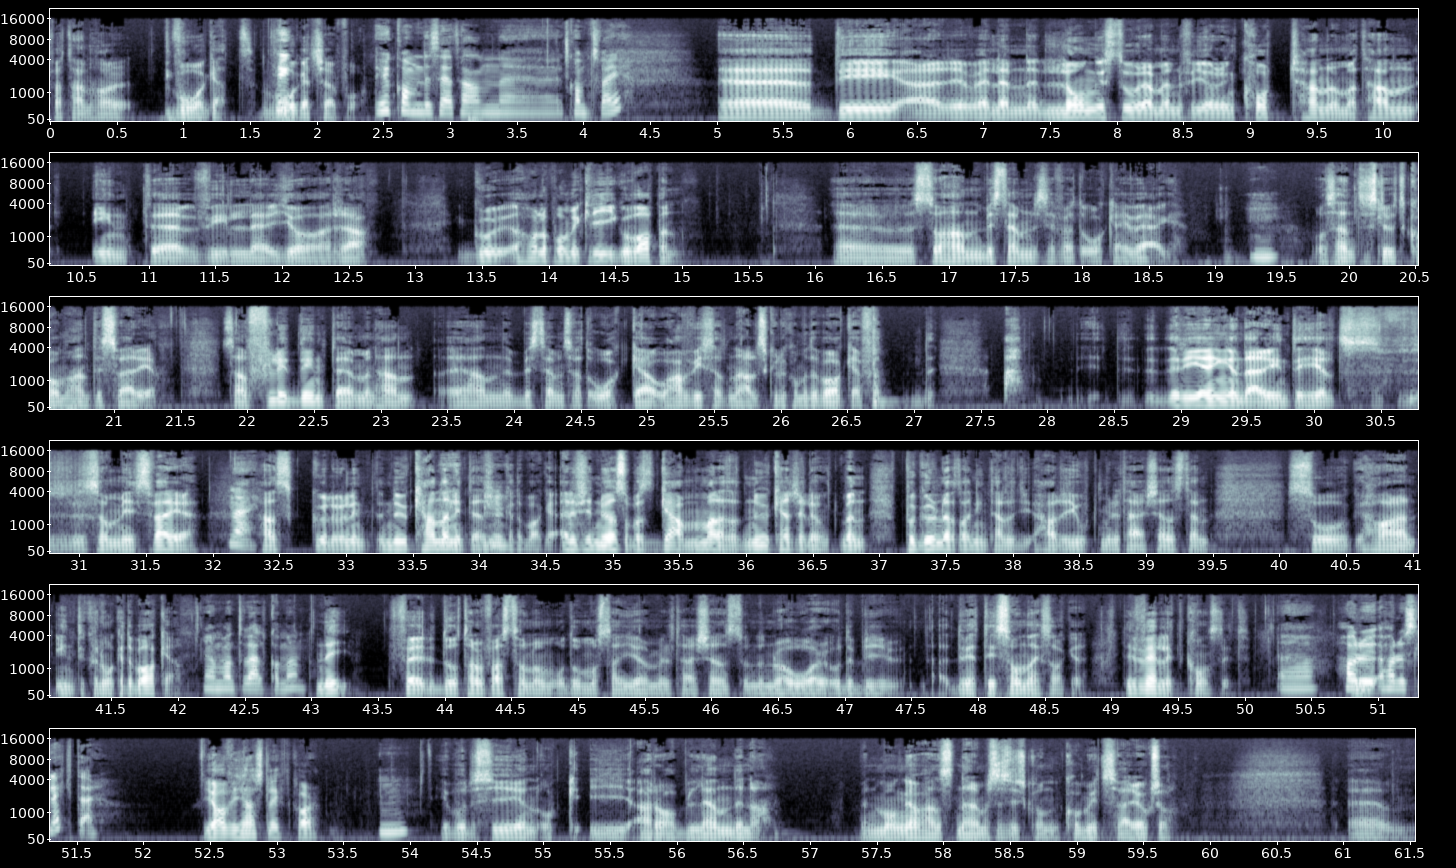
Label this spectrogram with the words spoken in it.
För att han har vågat, vågat köra på. Hur kom det sig att han eh, kom till Sverige? Eh, det är väl en lång historia men för att göra den kort handlar det om att han inte ville göra gå, hålla på med krig och vapen. Eh, Så han bestämde sig för att åka iväg. Och sen till slut kom han till Sverige. Så han flydde inte men han, eh, han bestämde sig för att åka och han visste att han aldrig skulle komma tillbaka för att Regeringen där är inte helt som i Sverige Nej. han skulle väl inte, nu kan han inte ens åka tillbaka Eller för nu är han så pass gammal så att nu kanske det är lugnt Men på grund av att han inte hade, hade gjort militärtjänsten Så har han inte kunnat åka tillbaka Han var inte välkommen. Nej För då tar de fast honom och då måste han göra militärtjänst under några år och det blir Du vet det är sådana saker Det är väldigt konstigt Ja. Har, du, har du släkt där? Ja vi har släkt kvar Mm. I både Syrien och i arabländerna Men många av hans närmaste syskon kommer ju till Sverige också Ehm,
